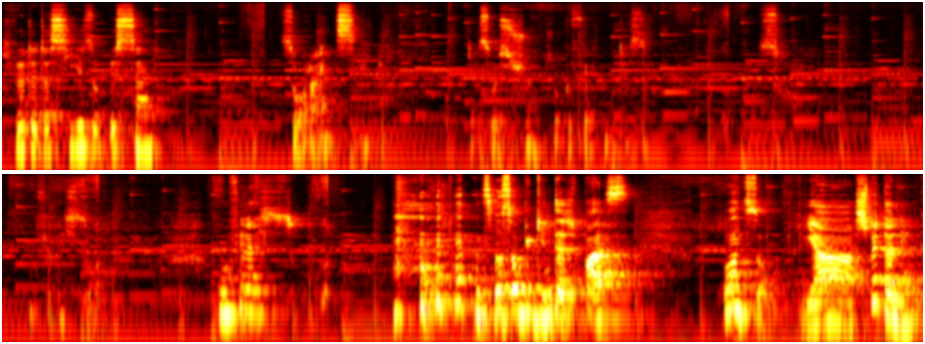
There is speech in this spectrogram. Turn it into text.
ich würde das hier so ein bisschen so reinziehen. Ja, so ist schön. So gefällt mir das. So. Und vielleicht so. Und vielleicht so. so, so beginnt der Spaß. Und so. Ja, Schmetterling.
